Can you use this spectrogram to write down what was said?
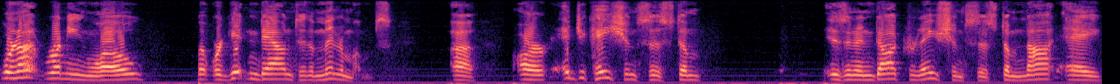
we're not running low, but we're getting down to the minimums. Uh, our education system is an indoctrination system, not a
